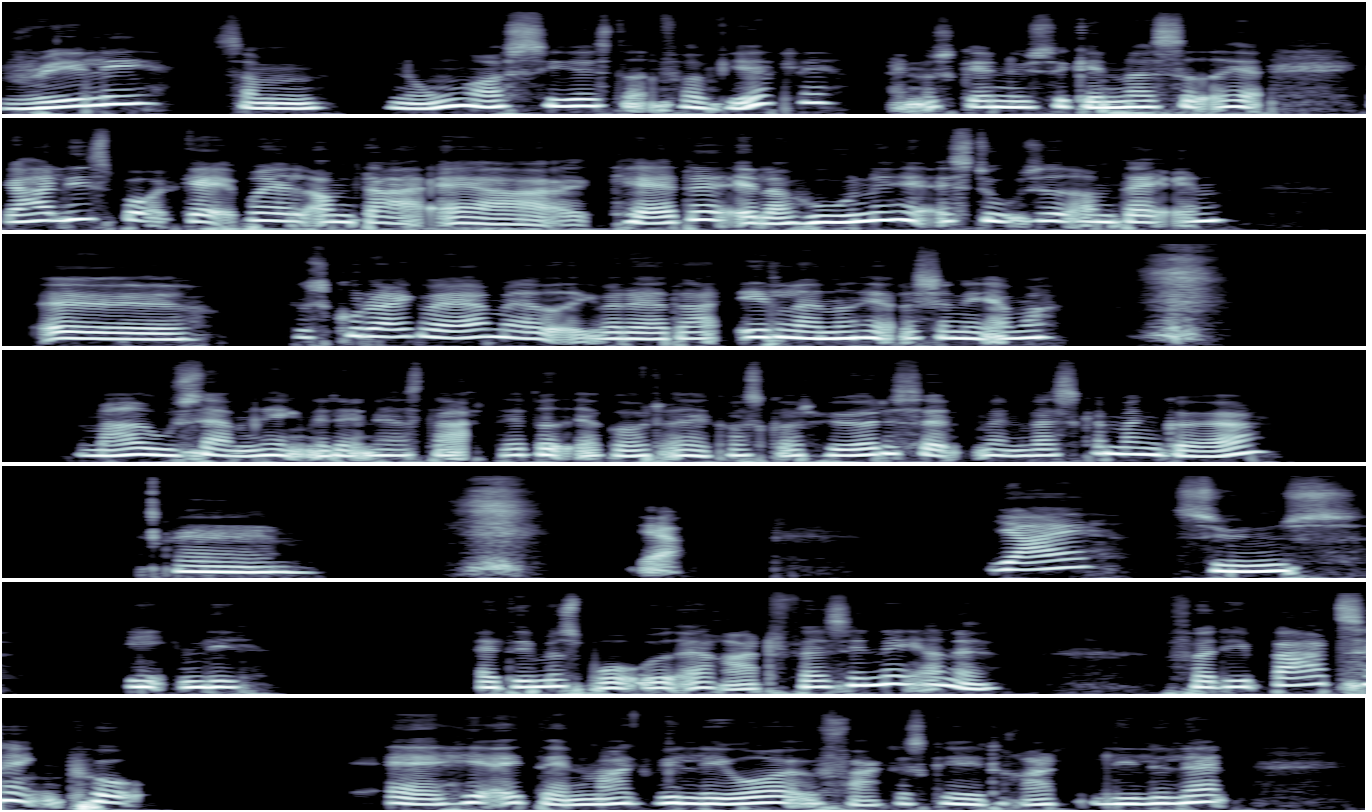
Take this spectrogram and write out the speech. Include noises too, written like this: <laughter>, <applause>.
really, som nogen også siger i stedet for virkelig. Ej, nu skal jeg nyse igen, når jeg sidder her. Jeg har lige spurgt Gabriel, om der er katte eller hunde her i studiet om dagen. Øh, det skulle der ikke være, men jeg ved ikke, hvad det er. Der er et eller andet her, der generer mig. Det er meget usammenhængende, den her start. Det ved jeg godt, og jeg kan også godt høre det selv. Men hvad skal man gøre? Øh, ja. Jeg synes egentlig, at det med sproget er ret fascinerende. Fordi bare tænk på, at her i Danmark, vi lever jo faktisk i et ret lille land,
